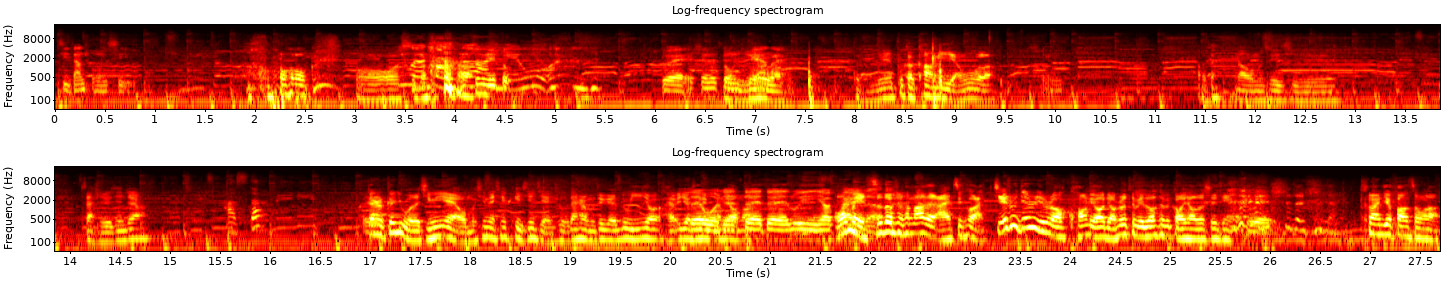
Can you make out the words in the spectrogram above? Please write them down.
即将重启。哦，哦，因为是的，是你懂延误。对，现在冬天了。对，因为不可抗力延误了。行，好的，那我们这一期暂时就先这样。好的，但是根据我的经验，我们现在先可以先结束，但是我们这个录音要还要要对，我觉先关掉吗？对对，录音要我。每次都是他妈的，哎，最后啊，结束结束就是要狂聊，聊出特别多特别搞笑的事情，对，是的，是的。突然就放松了。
